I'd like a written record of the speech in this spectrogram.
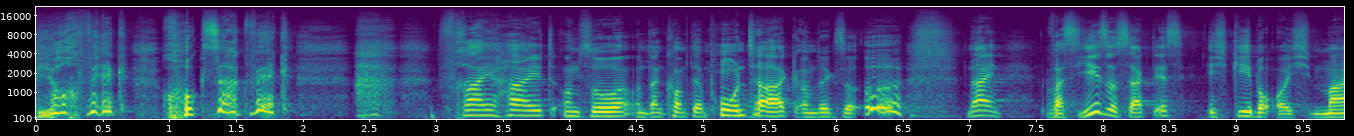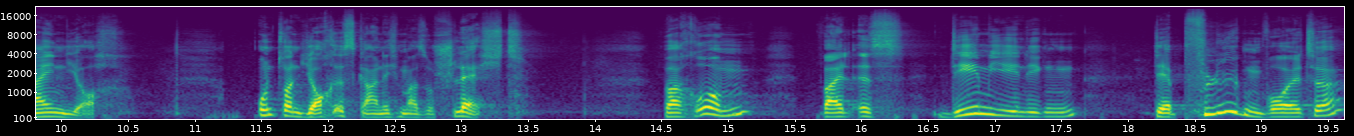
Joch weg, Rucksack weg, Freiheit und so. Und dann kommt der Montag und ich so, uh. nein, was Jesus sagt ist, ich gebe euch mein Joch. Und so ein Joch ist gar nicht mal so schlecht. Warum? Weil es demjenigen, der pflügen wollte,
